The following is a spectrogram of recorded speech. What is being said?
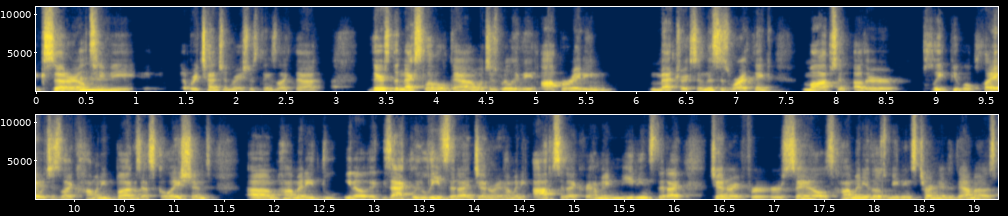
et cetera, mm-hmm. LTV, retention ratios, things like that. There's the next level down, which is really the operating metrics. And this is where I think MOPS and other people play, which is like how many bugs, escalations, um, how many, you know, exactly leads that I generate, how many ops did I create, how many meetings did I generate for sales, how many of those meetings turned into demos,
